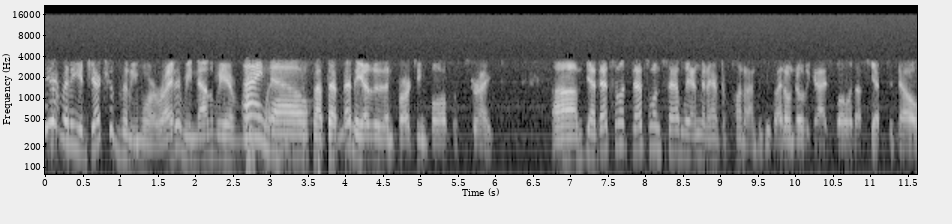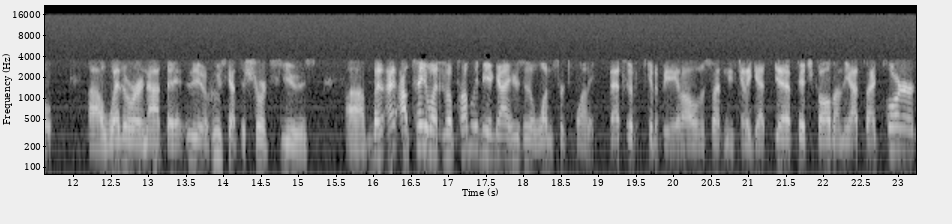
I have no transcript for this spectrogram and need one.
see that many ejections anymore, right? I mean, now that we have replay, I know it's not that many other than barking balls and strikes. Um, yeah, that's one. That's one. Sadly, I'm going to have to punt on because I don't know the guys well enough yet to know uh, whether or not the you know who's got the short fuse. Uh, but I, I'll tell you what, it'll probably be a guy who's in a one for twenty. That's what it's going to be, and all of a sudden he's going to get yeah pitch called on the outside corner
